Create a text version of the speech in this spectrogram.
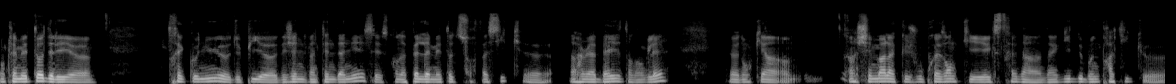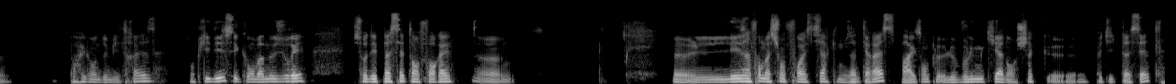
Donc la méthode, elle est très connue depuis déjà une vingtaine d'années, c'est ce qu'on appelle la méthode surfacique, Area Based en anglais. Donc il y a un, schéma que je vous présente qui est extrait d'un guide de bonne pratique euh, paru en 2013. Donc l'idée c'est qu'on va mesurer sur des placettes en forêt euh, euh, les informations forestières qui nous intéressent, par exemple le volume qu'il y a dans chaque petite placette.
